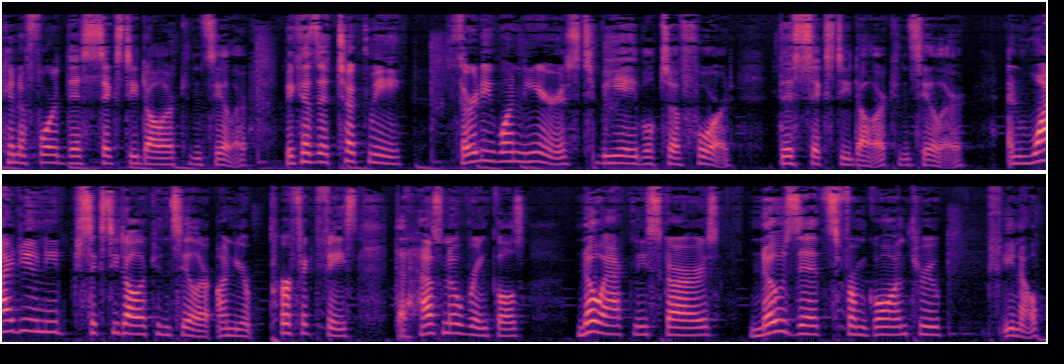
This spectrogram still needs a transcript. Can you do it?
can afford this $60 concealer because it took me 31 years to be able to afford this $60 concealer. And why do you need $60 concealer on your perfect face that has no wrinkles, no acne scars, no zits from going through, you know,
